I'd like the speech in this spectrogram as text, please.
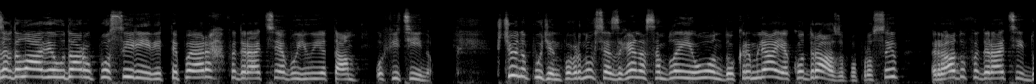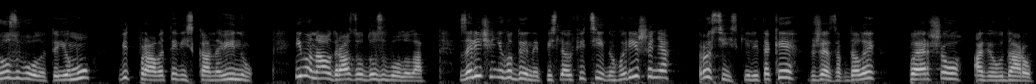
завдала авіаудару по Сирії. Відтепер Федерація воює там офіційно. Щойно Путін повернувся з генасамблеї ООН до Кремля, як одразу попросив Раду Федерації дозволити йому відправити війська на війну. І вона одразу дозволила. За лічені години після офіційного рішення російські літаки вже завдали першого авіаудару.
